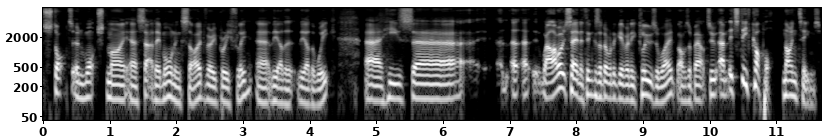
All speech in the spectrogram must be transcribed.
stopped and watched my uh, Saturday morning side very briefly uh, the other the other week. Uh, he's. Uh, uh, well, I won't say anything because I don't want to give any clues away. But I was about to. Um, it's Steve Coppell, nine teams.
